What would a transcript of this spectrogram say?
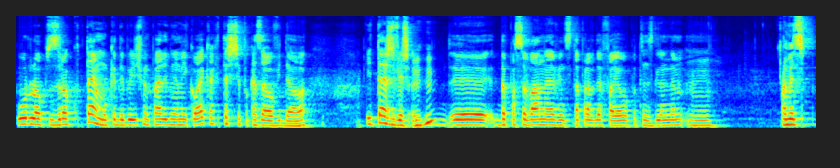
urlop z roku temu, kiedy byliśmy parę dni na Mikołajkach, też się pokazało wideo i też, wiesz, mhm. y, dopasowane, więc naprawdę fajowo pod tym względem. Mm. A więc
